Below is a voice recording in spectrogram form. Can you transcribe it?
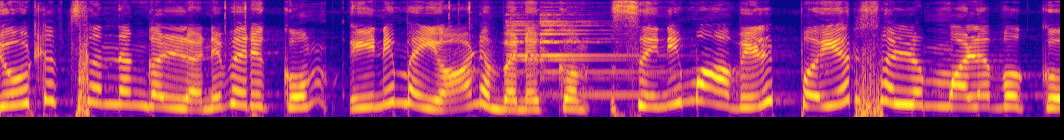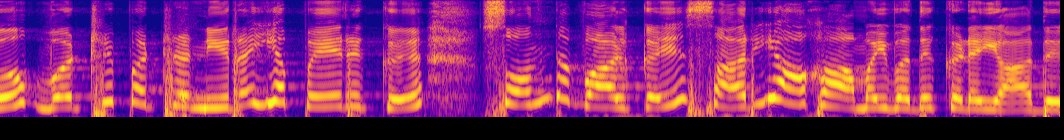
யூடியூப் சொந்தங்கள் அனைவருக்கும் இனிமையான வணக்கம். சினிமாவில் பெயர் சொல்லும் அளவுக்கு வெற்றி பெற்ற நிறைய பேருக்கு சொந்த வாழ்க்கை சரியாக அமைவது கிடையாது.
